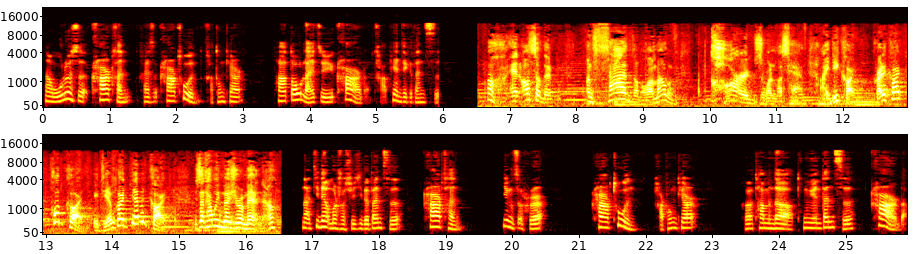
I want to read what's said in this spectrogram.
那无论是 carton 还是 cartoon 卡通片儿，它都来自于 card 卡片这个单词。 Oh, and also the unfathomable amount of cards one must have. ID card, credit card, club card, ATM card, debit card. Is that how we measure a man now? 那今天我们所学习的单词 carton 硬纸盒，cartoon 卡通片儿和它们的同源单词 card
